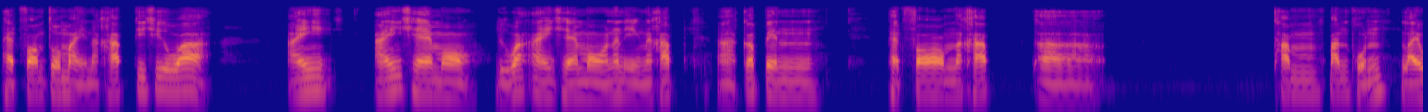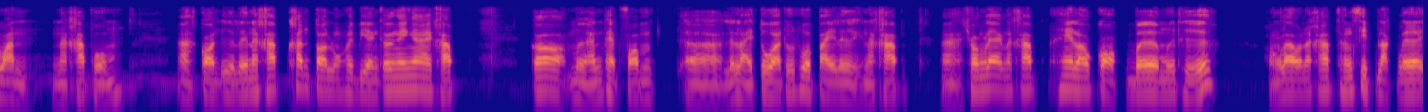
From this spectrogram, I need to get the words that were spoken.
แพลตฟอร์มตัวใหม่นะครับ ที่ชื่อว่า i iShareMore หรือว่า iShareMore นั่นเองนะครับอ่าก็เป็นแพลตฟอร์มนะครับอ่าทำปันผลรายวันนะครับผมอะก่อนอื่นเลยนะครับ ขั้นตอนลงทะเบียนก็ง่าย ๆครับ ก็เหมือนแพลตฟอร์มเอ่อหลาย ๆ ตัวทั่ว ๆ ไปเลยนะครับอ่าช่องแรกนะครับ ให้เรากรอกเบอร์มือถือของเรานะครับ ทั้ง 10 หลักเลย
